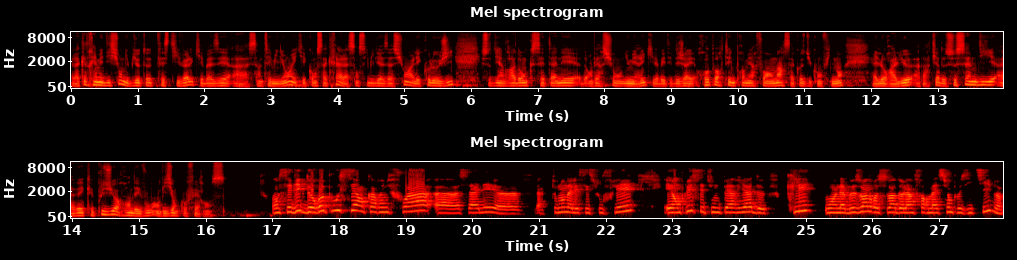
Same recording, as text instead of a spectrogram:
la quatrième édition du Biotope Festival qui est basé à Saint-Émilion et qui est consacré à la sensibilisation à l'écologie. Il se tiendra donc cette année en version numérique. Il avait été déjà reporté une première fois en mars à cause du confinement. Elle aura lieu à partir de ce samedi avec plusieurs rendez-vous en visioconférence on s'est dit que de repousser encore une fois, euh, ça allait, euh, tout le monde allait s'essouffler. Et en plus, c'est une période clé où on a besoin de recevoir de l'information positive.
